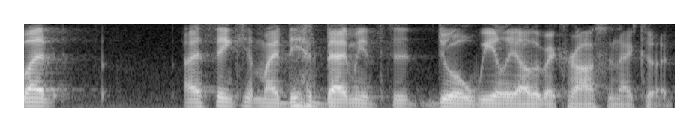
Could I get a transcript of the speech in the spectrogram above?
but I think my dad bet me to do a wheelie all the way across, and I could.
